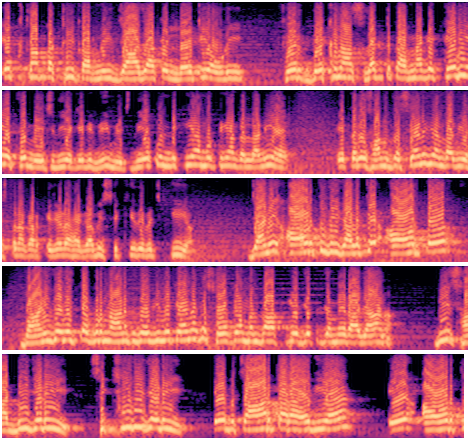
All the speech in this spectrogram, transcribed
ਇੱਕ ਥਾਂ ਇਕੱਠੀ ਕਰਨੀ, ਜਾ ਜਾ ਕੇ ਲੈ ਕੇ ਆਉਣੀ, ਫਿਰ ਦੇਖਣਾ ਸਿਲੈਕਟ ਕਰਨਾ ਕਿ ਕਿਹੜੀ ਇੱਥੇ ਵੇਚਦੀ ਹੈ, ਕਿਹੜੀ ਨਹੀਂ ਵੇਚਦੀ ਹੈ, ਕੋਈ ਨਿੱਕੀਆਂ ਮੋਟੀਆਂ ਗੱਲਾਂ ਨਹੀਂ ਹੈ। ਇਹ ਕਦੇ ਸਾਨੂੰ ਦੱਸਿਆ ਨਹੀਂ ਜਾਂਦਾ ਵੀ ਇਸ ਤਰ੍ਹਾਂ ਕਰਕੇ ਜਿਹੜਾ ਹੈਗਾ ਵੀ ਸਿੱਖੀ ਦੇ ਵਿੱਚ ਕੀ ਆ। ਜਾਣੀ ਔਰਤ ਦੀ ਗੱਲ ਕਿ ਔਰਤ ਬਾਣੀ ਦੇ ਵਿੱਚ ਤਾਂ ਗੁਰੂ ਨਾਨਕ ਦੇਵ ਜੀ ਨੇ ਕਹਿਣਾ ਕਿ ਸੋ ਕਿਆ ਮੰਦਾ ਆਖੀਏ ਜਿਤ ਜੰਮੇ ਰਾਜਾਨ ਵੀ ਸਾਡੀ ਜਿਹੜੀ ਸਿੱਖੀ ਦੀ ਜਿਹੜੀ ਇਹ ਵਿਚਾਰਧਾਰਾ ਹੈਗੀ ਹੈ, ਇਹ ਔਰਤ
